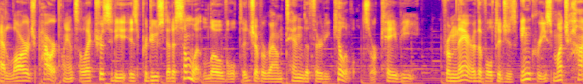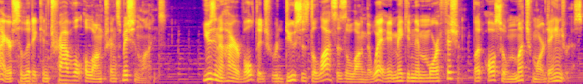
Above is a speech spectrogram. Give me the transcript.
At large power plants, electricity is produced at a somewhat low voltage of around 10 to 30 kilovolts, or kV. From there, the voltages increase much higher so that it can travel along transmission lines. Using a higher voltage reduces the losses along the way, making them more efficient, but also much more dangerous.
